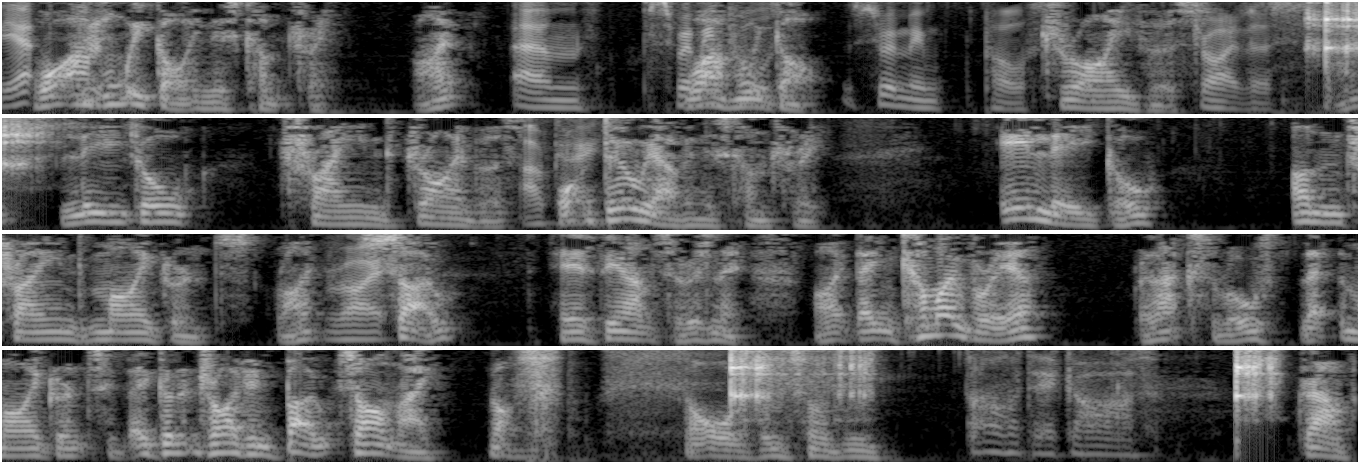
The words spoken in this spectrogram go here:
mate. Yep. What haven't we got in this country, right? Um, swimming What haven't we got? Swimming pools. Drivers. Drivers. Legal, trained drivers. Okay. What do we have in this country? Illegal, untrained migrants, right? Right. So, Here's the answer, isn't it? Right, they can come over here, relax the rules, let the migrants. They're good at driving boats, aren't they? Not, not all of them. Some of them Oh dear God. drown.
